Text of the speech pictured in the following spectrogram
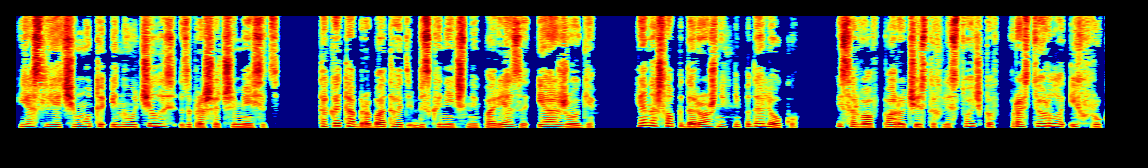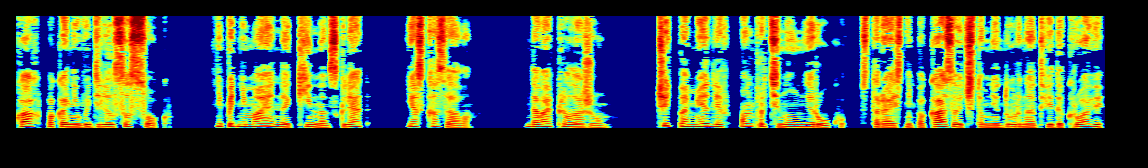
Если я чему-то и научилась за прошедший месяц, так это обрабатывать бесконечные порезы и ожоги. Я нашла подорожник неподалеку и, сорвав пару чистых листочков, растерла их в руках, пока не выделился сок. Не поднимая на Кина взгляд, я сказала, «Давай приложу». Чуть помедлив, он протянул мне руку. Стараясь не показывать, что мне дурно от вида крови,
